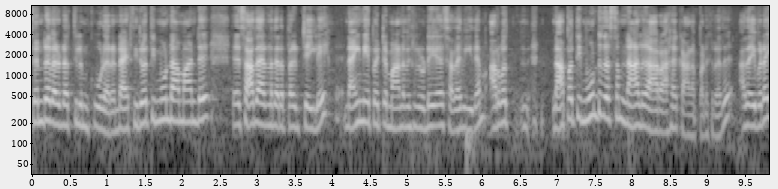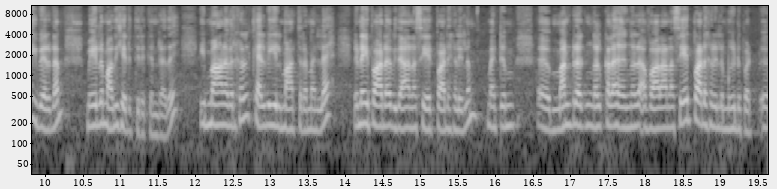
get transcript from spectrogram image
சென்ற வருடத்திலும் கூட ரெண்டாயிரத்தி இருபத்தி மூன்றாம் ஆண்டு சாதாரண தர பரீட்சையிலே நைனே பெற்ற மாணவர்களுடைய சதவீதம் அறுபத் நாற்பத்தி மூன்று தசம் நாலு ஆறாக காணப்படுகிறது. அதைவிட இவரிடம் மேலும் அதிகரித்திருக்கின்றது. இம்மாணவர்கள் கல்வியில் மாத்திரமல்ல இணைப்பாட விதான செயற்பாடுகளிலும் மற்றும் மன்றங்கள் கழகங்கள் அவ்வாறான செயற்பாடுகளிலும் ஈடுபட்டு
